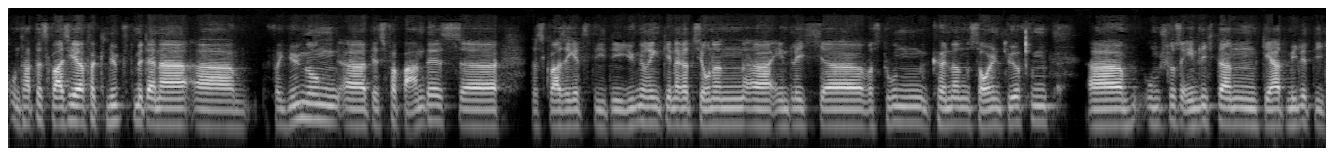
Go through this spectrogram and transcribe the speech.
und hat das quasi ja verknüpft mit einer äh, Verjüngung äh, des Verbandes, äh, dass quasi jetzt die, die jüngeren Generationen äh, endlich äh, was tun können, sollen, dürfen, äh, um schlussendlich dann Gerhard Milletich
